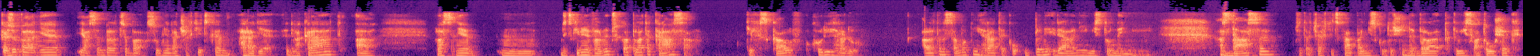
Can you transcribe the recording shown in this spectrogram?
Každopádně já jsem byl třeba osobně na Čachtickém hradě dvakrát a vlastně hm, vždycky mě velmi překvapila ta krása těch skal v okolí hradu. Ale ten samotný hrad jako úplně ideální místo není. A zdá se, že ta čachtická paní skutečně nebyla takový svatoušek,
